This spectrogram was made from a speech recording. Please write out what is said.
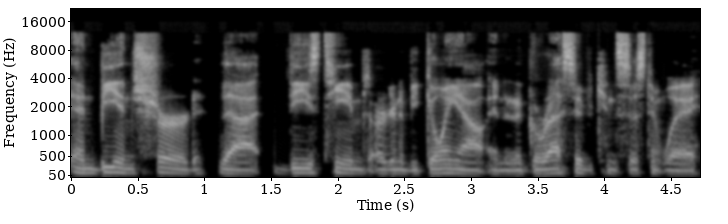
and be ensured that these teams are going to be going out in an aggressive, consistent way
